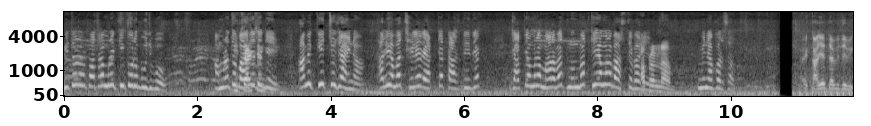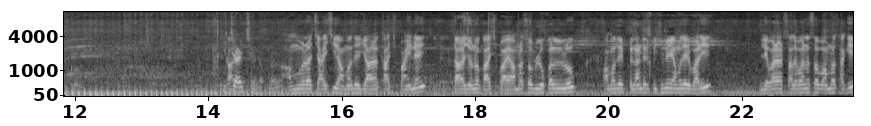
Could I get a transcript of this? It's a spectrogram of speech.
ভিতরের কথা আমরা কি করে বুঝব? আমরা তো বাইরে থেকে আমি কিচ্ছু যাই না। খালি আমার ছেলের একটা কাজ দিয়ে দেখ যাতে আমরা মার ভাত নুন ভাত খেয়ে আমরা বাঁচতে পারি। আপনার নাম? মিনা প্রসাদ এই কাজের দাবিতে বিক্ষোভ। কি চাইছেন আপনারা? আমরা চাইছি আমাদের যারা কাজ পায় নাই তারা যেন কাজ পায়। আমরা সব লোকাল লোক আমাদের প্ল্যান্টের পিছনেই আমাদের বাড়ি। লেবার আর সালেবানে সব আমরা থাকি।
